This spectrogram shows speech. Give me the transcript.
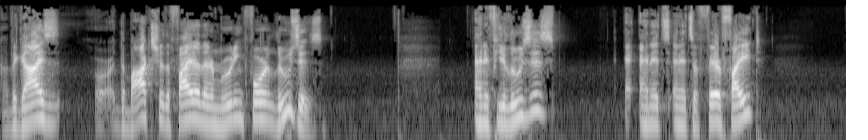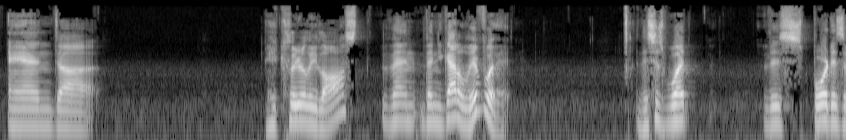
uh, the guys or the boxer, the fighter that I'm rooting for loses. And if he loses, and it's and it's a fair fight, and uh, he clearly lost, then then you got to live with it. This is what this sport is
